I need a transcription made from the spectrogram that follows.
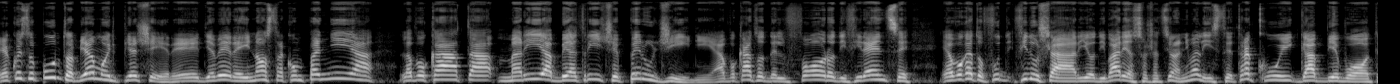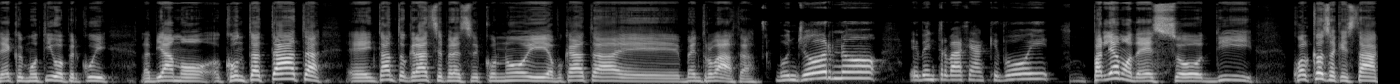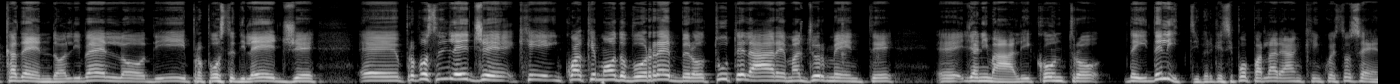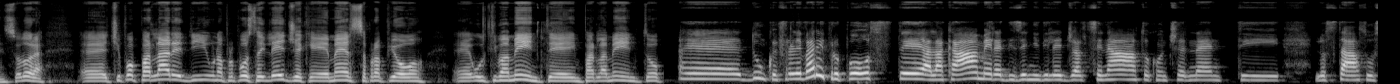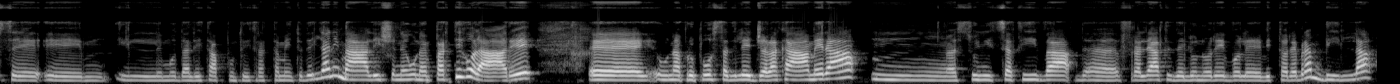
E a questo punto abbiamo il piacere di avere in nostra compagnia l'avvocata Maria Beatrice Perugini, avvocato del Foro di Firenze e avvocato fiduciario di varie associazioni animaliste, tra cui Gabbie Vuote. Ecco il motivo per cui l'abbiamo contattata. Eh, intanto grazie per essere con noi, avvocata, e ben trovata. Buongiorno e ben trovati anche voi. Parliamo adesso di qualcosa che sta accadendo a livello di proposte di legge, eh, proposte di legge che in qualche modo vorrebbero tutelare maggiormente eh, gli animali contro dei delitti, perché si può parlare anche in questo senso. Allora, eh, ci può parlare di una proposta di legge che è emersa proprio eh, ultimamente in Parlamento? Eh, dunque, fra le varie proposte alla Camera e disegni di legge al Senato concernenti lo status e, e le modalità appunto di trattamento degli animali, ce n'è una in particolare, eh, una proposta di legge alla Camera mh, mm, su iniziativa eh, fra le altre dell'onorevole Vittoria Brambilla,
